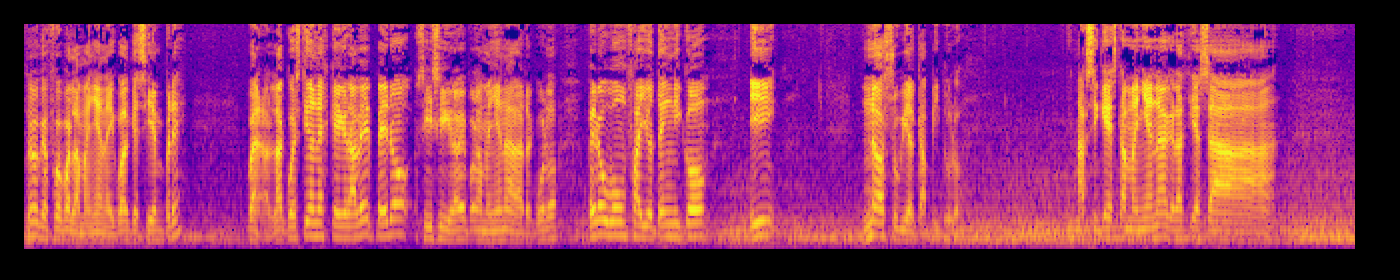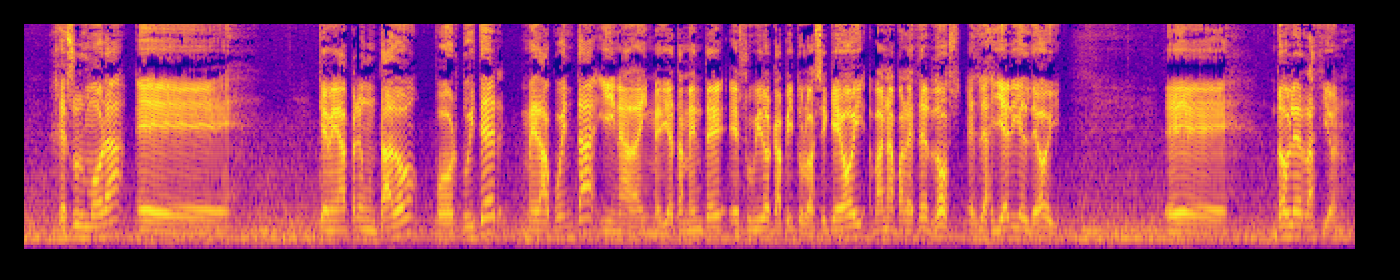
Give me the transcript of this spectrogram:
creo que fue por la mañana, igual que siempre. Bueno, la cuestión es que grabé, pero sí, sí, grabé por la mañana, recuerdo, pero hubo un fallo técnico y no subí el capítulo. Así que esta mañana, gracias a Jesús Mora, eh, que me ha preguntado por Twitter, me da cuenta y nada, inmediatamente he subido el capítulo. Así que hoy van a aparecer dos, el de ayer y el de hoy. Eh, doble ración.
